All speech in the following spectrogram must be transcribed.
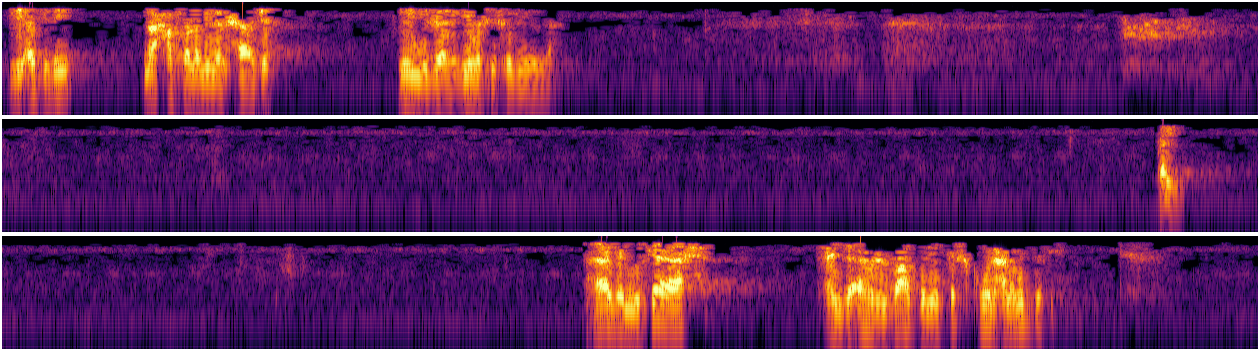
لأجل ما حصل من الحاجة للمجاهدين في سبيل الله. طيب. هذا النكاح عند أهل الباطل يتفقون على مدته.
